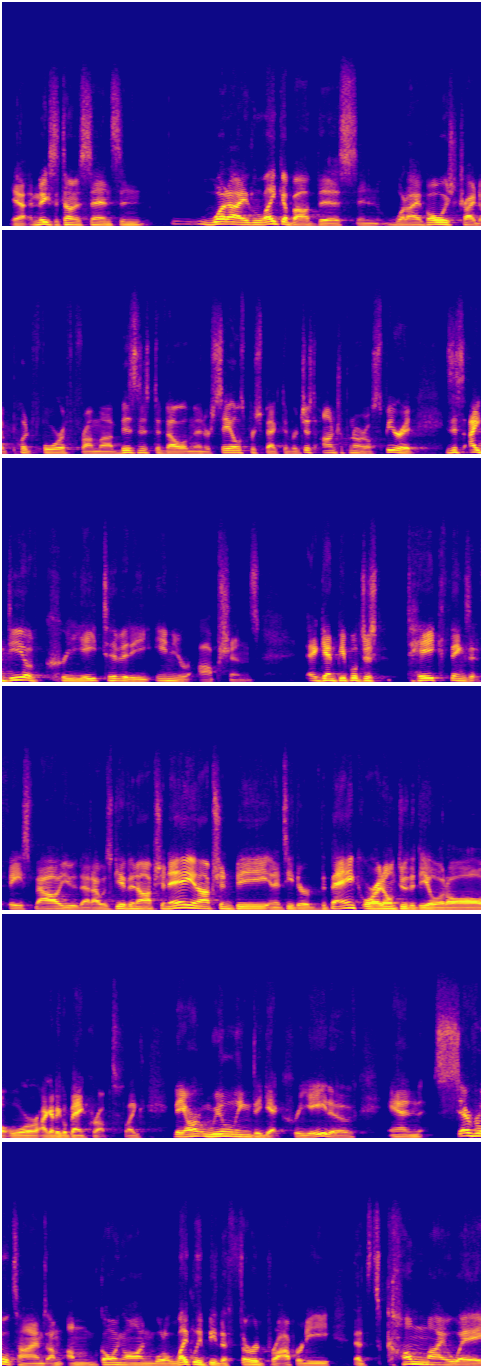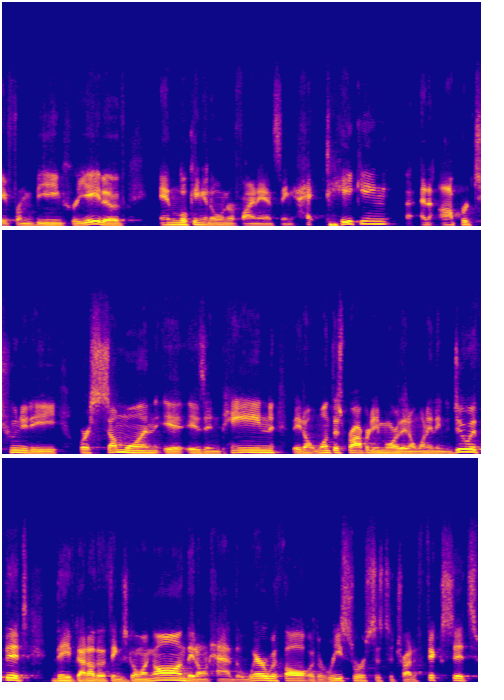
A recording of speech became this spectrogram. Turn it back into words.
Yeah, it makes a ton of sense. And what I like about this and what I've always tried to put forth from a business development or sales perspective or just entrepreneurial spirit is this idea of creativity in your options. Again, people just take things at face value that I was given option A and option B, and it's either the bank or I don't do the deal at all, or I got to go bankrupt. Like they aren't willing to get creative. And several times I'm, I'm going on what will likely be the third property that's come my way from being creative and looking at owner financing, taking an opportunity where someone is in pain, they don't want this property anymore, they don't want anything to do with it, they've got other things going on, they don't have the wherewithal or the resources to try to fix it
